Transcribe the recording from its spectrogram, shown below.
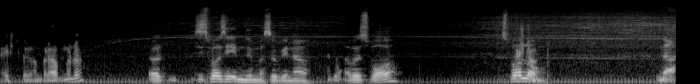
Echt, wie lange brauchen wir da? Ja, das weiß ich eben nicht mehr so genau. Aber es war, es war lang. Na,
